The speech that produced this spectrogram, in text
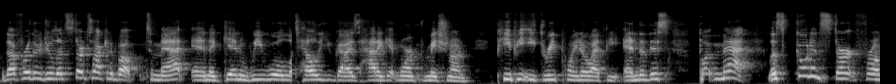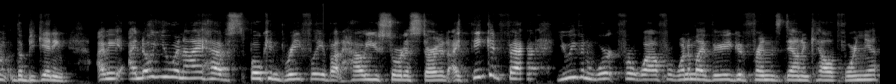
without further ado, let's start talking about to Matt. And again, we will tell you guys how to get more information on PPE 3.0 at the end of this. But Matt, let's go ahead and start from the beginning. I mean, I know you and I have spoken briefly about how you sort of started. I think, in fact, you even worked for a while for one of my very good friends down in California.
